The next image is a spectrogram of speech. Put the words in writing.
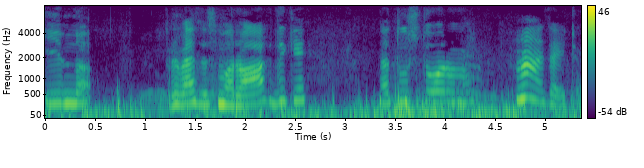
і Інна. Привезли смарагдики на ту сторону. А, зайчик.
